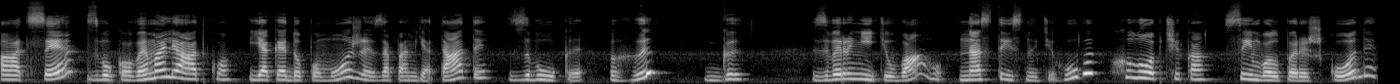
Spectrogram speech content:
А це звукове малятко, яке допоможе запам'ятати звуки г, г. Зверніть увагу на стиснуті губи хлопчика, символ перешкоди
